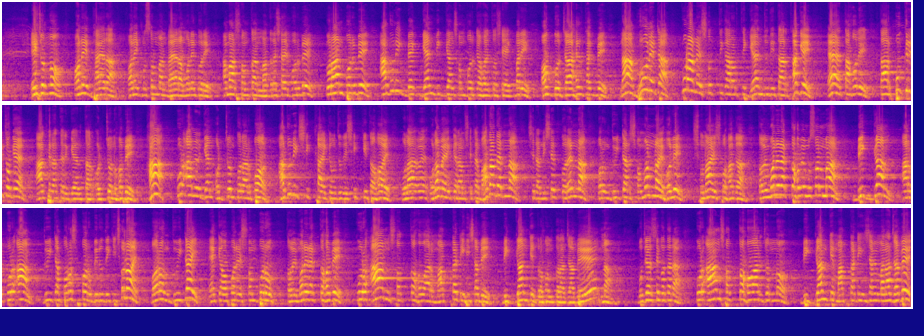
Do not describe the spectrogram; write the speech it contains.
এই জন্য অনেক ভাইয়েরা, অনেক মুসলমান ভাইয়েরা মনে করে, আমার সন্তান মাদ্রাসায় পড়বে, কোরআন পড়বে, আধুনিক জ্ঞান বিজ্ঞান সম্পর্কে হয়তো সে একবারে অজ্ঞ, জাহেল থাকবে। না, ভুল এটা। কোরআনের সত্যিকার অর্থে জ্ঞান যদি তার থাকে হ্যাঁ তাহলে তার প্রকৃত জ্ঞান আখেরাতের জ্ঞান তার অর্জন হবে। হ্যাঁ কোরআনের জ্ঞান অর্জন করার পর আধুনিক শিক্ষায় কেউ যদি শিক্ষিত হয়, ওলামা- ওলামায়ে কেরাম সেটা বাধা দেন না, সেটা নিষেধ করেন না, বরং দুইটার সমন্বয় হলে সোনায় সোহাগা। তবে মনে রাখতে হবে মুসলমান, বিজ্ঞান আর কোরআন দুইটা পরস্পর বিরোধী কিছু নয়, বরং দুইটাই একে অপরের সম্পর্ক। তবে মনে রাখতে হবে, কোরআন সত্য হওয়ার মাপকাঠি হিসাবে বিজ্ঞানকে গ্রহণ করা যাবে না। বুঝে আসছে কথাটা? কোরআন সত্য হওয়ার জন্য বিজ্ঞানকে মাপকাঠি হিসাবে মানা যাবে?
